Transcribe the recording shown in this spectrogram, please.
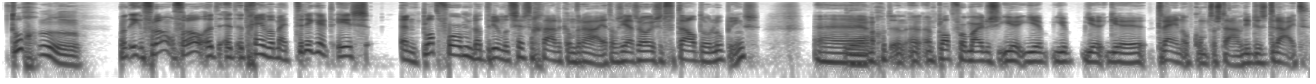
Toch? Hmm. Want ik, vooral, vooral het, het, hetgeen wat mij triggert is een platform dat 360 graden kan draaien. Althans, ja, zo is het vertaald door loopings. Eh. Maar goed, een, een- platform waar dus je, je, je, je, je trein op komt te staan, die dus draait.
